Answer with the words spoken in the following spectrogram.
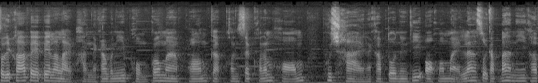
สวัสดีครับเปเป้ละลายพันนะครับวันนี้ผมก็มาพร้อมกับคอนเซปต์ของน้ำหอมผู้ชายนะครับตัวหนึ่งที่ออกมาใหม่ล่าสุดกับบ้านนี้ครับ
